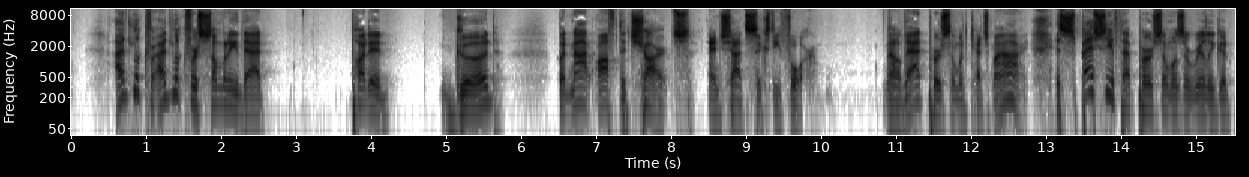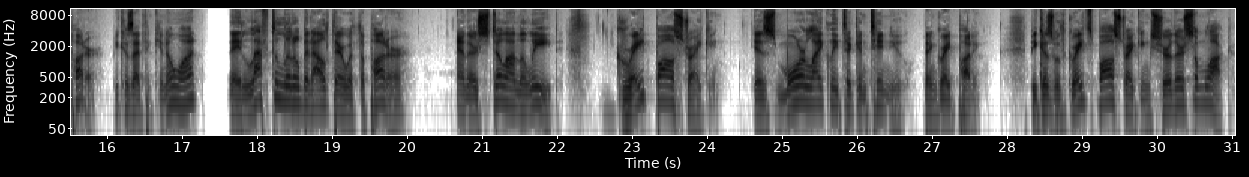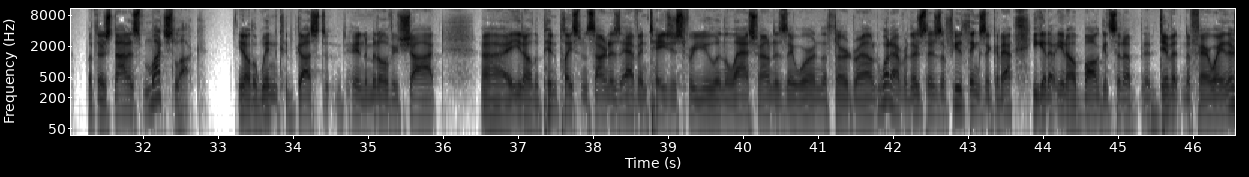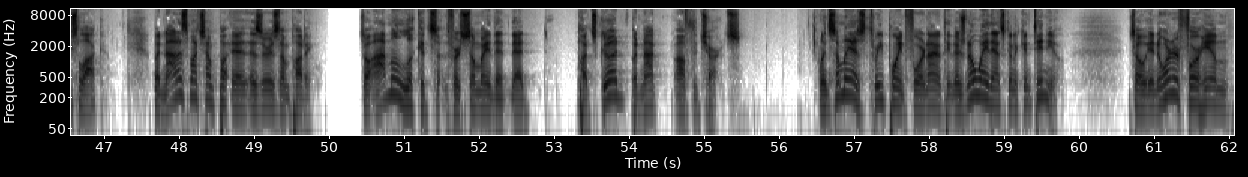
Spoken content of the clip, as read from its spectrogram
I'd look for I'd look for somebody that putted good, but not off the charts and shot 64. Now, that person would catch my eye, especially if that person was a really good putter, because I think, you know what? They left a little bit out there with the putter and they're still on the lead. Great ball striking is more likely to continue than great putting. Because with great ball striking, sure, there's some luck, but there's not as much luck you know the wind could gust in the middle of your shot. Uh, you know the pin placements aren't as advantageous for you in the last round as they were in the third round. Whatever. There's there's a few things that could happen. You get a you know ball gets in a, a divot in the fairway. There's luck, but not as much on as there is on putting. So I'm gonna look at for somebody that that puts good but not off the charts. When somebody has 3.49, I think there's no way that's going to continue. So in order for him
